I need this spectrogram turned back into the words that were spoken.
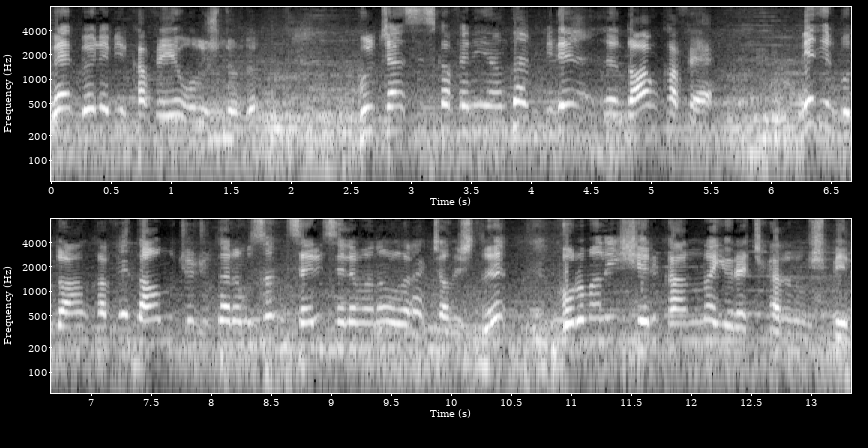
ve böyle bir kafeyi oluşturduk. Glutensiz kafenin yanında bir de e, Down Kafe Nedir bu Dağın Kafe? Dağınlı çocuklarımızın servis elemanı olarak çalıştığı korumalı iş yeri kanununa göre çıkarılmış bir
